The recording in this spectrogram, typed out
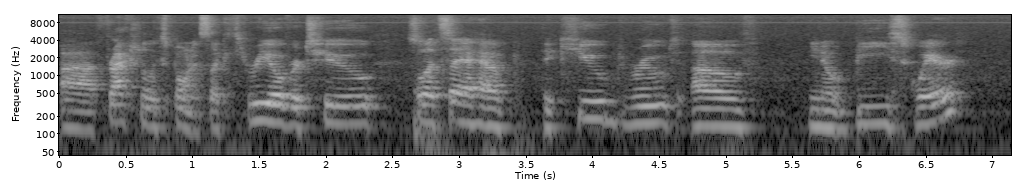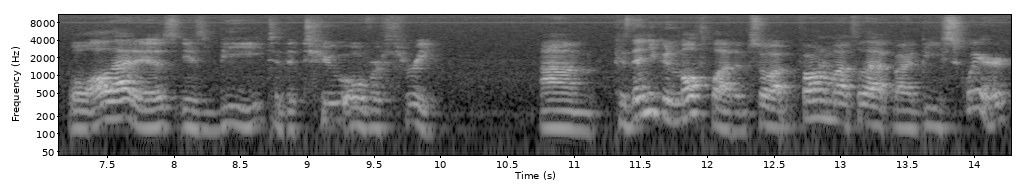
uh, fractional exponents, like 3 over 2. So let's say I have the cubed root of, you know, b squared. Well, all that is is b to the 2 over 3. Because um, then you can multiply them. So if I want to multiply that by b squared,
